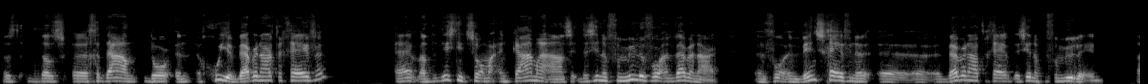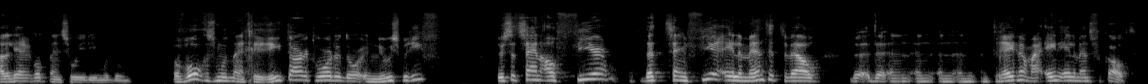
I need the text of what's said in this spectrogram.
Dat is, dat is uh, gedaan door een, goede webinar te geven. Eh, want het is niet zomaar een camera aanzetten. Er zit een formule voor een webinar. Voor een winstgevende webinar te geven, er zit een formule in. Nou, dan leer ik ook mensen hoe je die moet doen. Vervolgens moet men geretard worden door een nieuwsbrief. Dus dat zijn al vier, dat zijn vier elementen, terwijl de, de, een, een, een, een trainer maar één element verkoopt.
